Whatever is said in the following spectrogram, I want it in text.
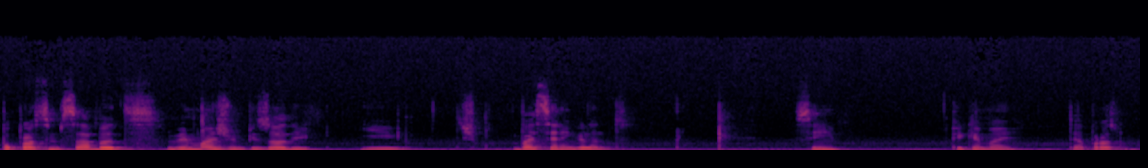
para o próximo sábado vem mais um episódio e vai ser em grande. Sim, fiquem bem, até à próxima.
